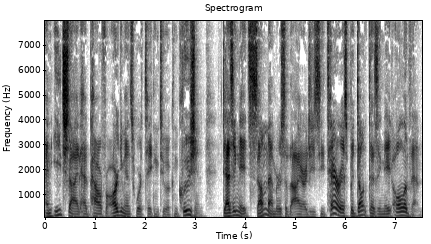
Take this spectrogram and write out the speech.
and each side had powerful arguments worth taking to a conclusion. Designate some members of the IRGC terrorists, but don't designate all of them.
